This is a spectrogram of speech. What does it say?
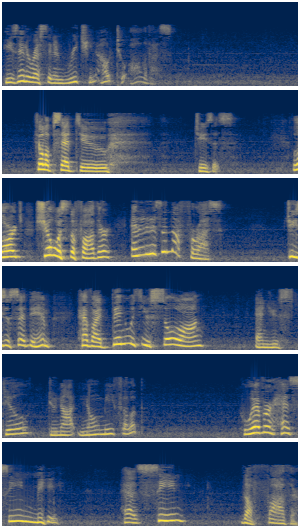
He's interested in reaching out to all of us. Philip said to Jesus, Lord, show us the Father, and it is enough for us. Jesus said to him, Have I been with you so long, and you still do not know me, Philip? Whoever has seen me has seen the Father.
